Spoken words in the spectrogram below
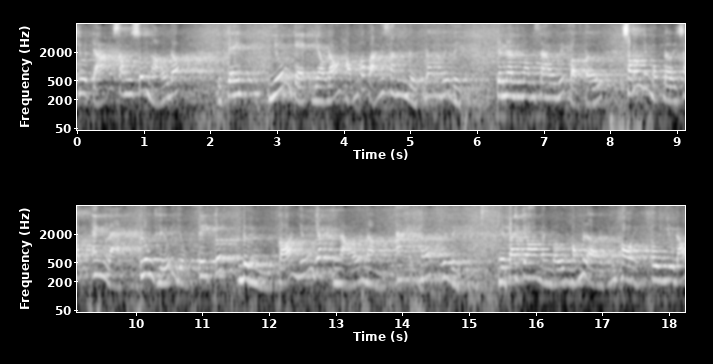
chưa trả xong số nợ đó, thì cái dướng kẹt vào đó không có bản sanh được đâu quý vị cho nên mong sao quý phật tử sống với một đời sống an lạc, luôn thiểu dục tri túc, đừng có dướng dấp nợ nần ai hết quý vị. Người ta cho mình mượn không lời cũng thôi, tôi nhiêu đó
